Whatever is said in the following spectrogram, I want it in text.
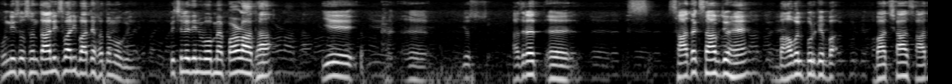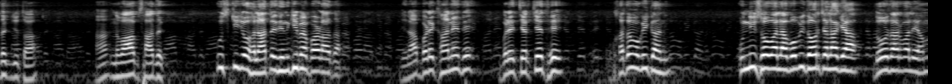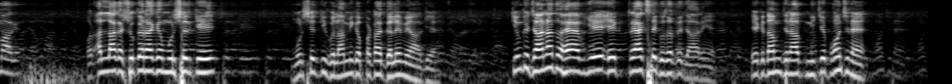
उन्नीस सौ सैंतालीस वाली बातें ख़त्म हो गई पिछले दिन वो मैं पढ़ रहा था, ये जो हज़रत सादक साहब जो हैं बहावलपुर के बादशाह सादक जो था हाँ नवाब सादक, उसकी जो हालात ज़िंदगी में पढ़ रहा था। जनाब, बड़े खाने थे, बड़े चर्चे थे, ख़त्म हो गई कहानी। 1900 वाला, वो भी दौर चला गया। 2000 वाले, हम आ गए। और अल्लाह का शुक्र है कि मुर्शिद के, मुर्शिद की गुलामी का पटा गले में आ गया है। क्योंकि जाना तो है, अब ये एक ट्रैक से गुजरते जा रहे हैं। एकदम जनाब नीचे पहुँचना है।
